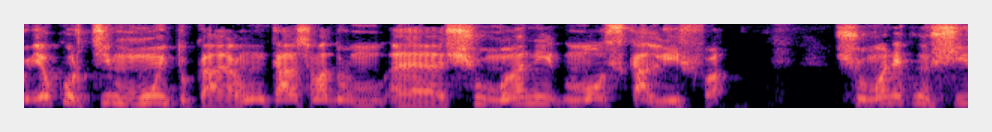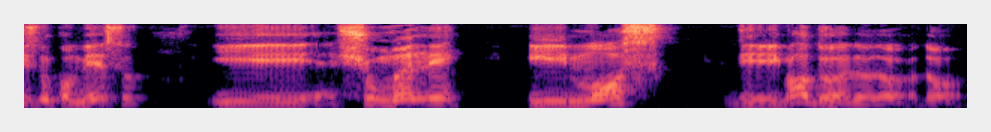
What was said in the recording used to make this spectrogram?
E eu curti muito, cara. Um cara chamado é, Shumani Moscalifa. Shumani é com X no começo, e Shumane e Mos, de, igual do, do, do,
